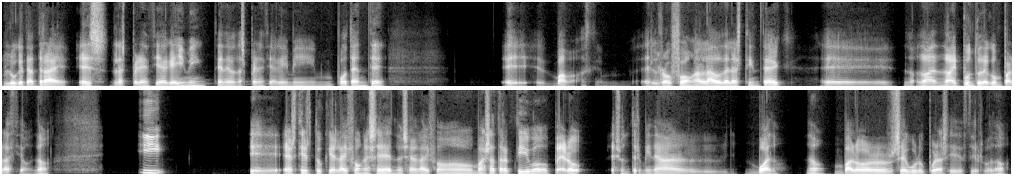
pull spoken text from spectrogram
lo que te atrae es la experiencia gaming, tener una experiencia gaming potente, eh, vamos, el ROG Phone al lado de la Steam Deck, eh, no, no hay punto de comparación, ¿no? Y eh, es cierto que el iPhone SE no es el iPhone más atractivo, pero es un terminal bueno, ¿no? Un valor seguro, por así decirlo, ¿no?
